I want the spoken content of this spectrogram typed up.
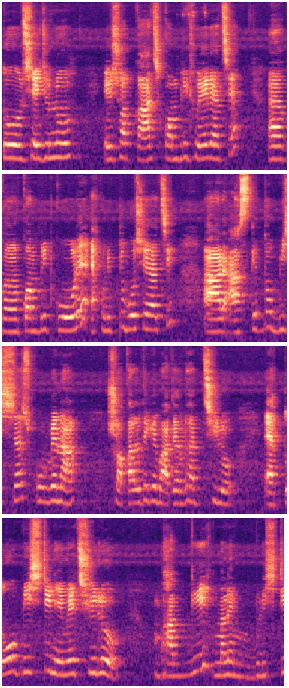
তো সেই জন্য এসব কাজ কমপ্লিট হয়ে গেছে। কমপ্লিট করে এখন একটু বসে আছি। আর আজকে তো বিশ্বাস করবে না, সকাল থেকে বাজারঘাট ছিল, এত বৃষ্টি নেমেছিল। ভাগ্যি মানে বৃষ্টি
